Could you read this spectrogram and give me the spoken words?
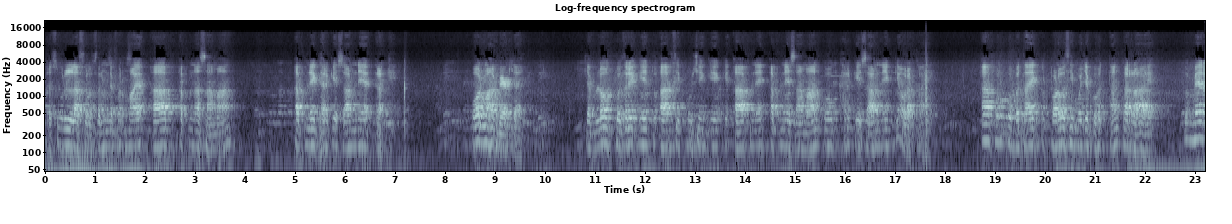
رسول اللہ صلی اللہ علیہ وسلم نے فرمایا آپ اپنا سامان اپنے گھر کے سامنے رکھیں اور وہاں بیٹھ جائیں جب لوگ گزریں گے تو آپ سے پوچھیں گے کہ آپ نے اپنے سامان کو گھر کے سامنے کیوں رکھا ہے آپ ان کو بتائیں کہ پڑوسی مجھے بہت تنگ کر رہا ہے تو میرا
